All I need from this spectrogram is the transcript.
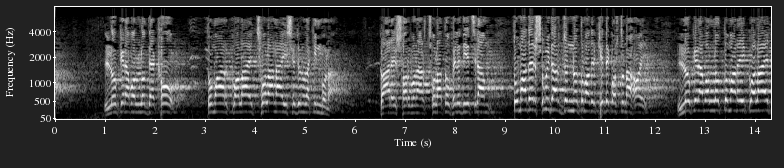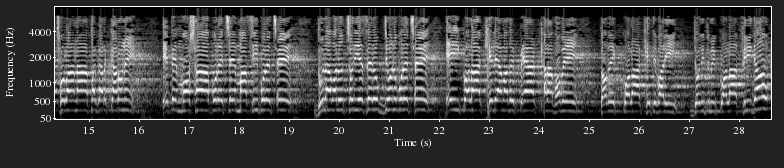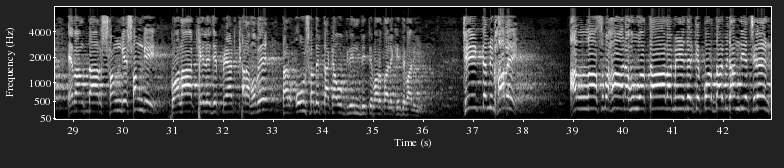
লোকেরা বলল, দেখো, তোমার কলায় ছোলা নাই, সেজন্য ওরা কিনব না। কারে সর্বনাশ, ছোলা তো ফেলে দিয়েছিলাম। তোমাদের সুবিধার জন্য তোমাদের খেতে কষ্ট না হয়। লোকেরা বলল, তোমার এই কলায় ছোলা না থাকার কারণে এতে মশা পড়েছে, মাছি পড়েছে, ধুলাবালু ছড়িয়েছে, রোগ জীবাণু পড়েছে। এই কলা খেলে আমাদের পেট খারাপ হবে। তবে কলা খেতে পারি। যদি তুমি কলা ফ্রি দাও এবং তার সঙ্গে সঙ্গে কলা খেলে যে পেট খারাপ হবে, তার ঔষধের টাকা অগ্রিম দিতে পারো, তাহলে খেতে পারি। ঠিক তেমনি ভাবে আল্লাহ সুবহান মেয়েদেরকে পর্দার বিধান দিয়েছিলেন।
